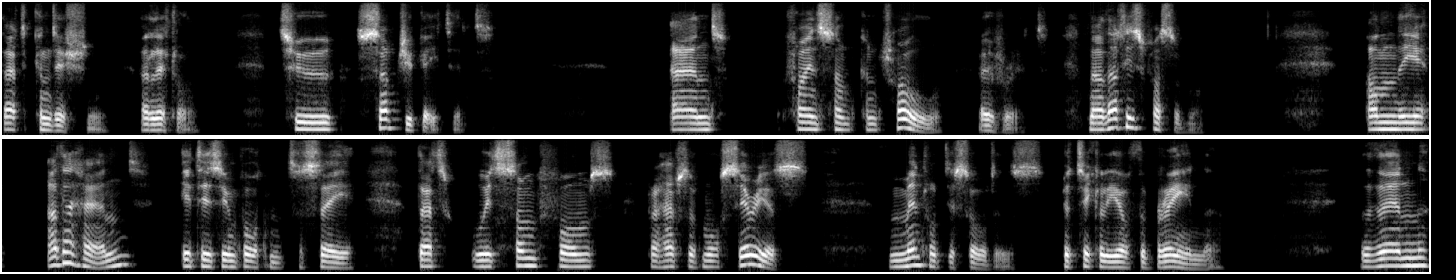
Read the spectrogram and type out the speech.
that condition a little, to subjugate it, and find some control over it. Now, that is possible. On the other hand, it is important to say that with some forms, perhaps of more serious mental disorders, particularly of the brain, then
